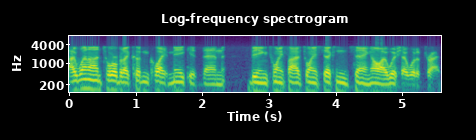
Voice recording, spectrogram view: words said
I went on tour, but I couldn't quite make it. Then being 25, 26, and saying, "Oh, I wish I would have tried."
